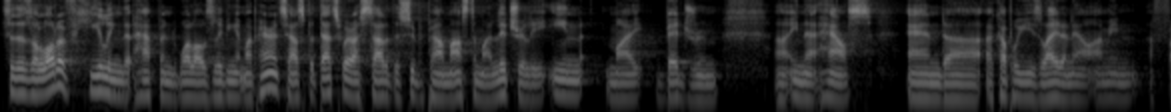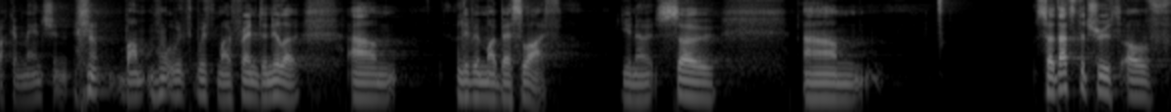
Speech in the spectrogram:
so there's a lot of healing that happened while I was living at my parents' house, but that's where I started the Superpower Mastermind, literally in my bedroom, uh, in that house. And uh, a couple years later, now I'm in a fucking mansion, with with my friend Danilo, um, living my best life you know. So, um, so that's the truth of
